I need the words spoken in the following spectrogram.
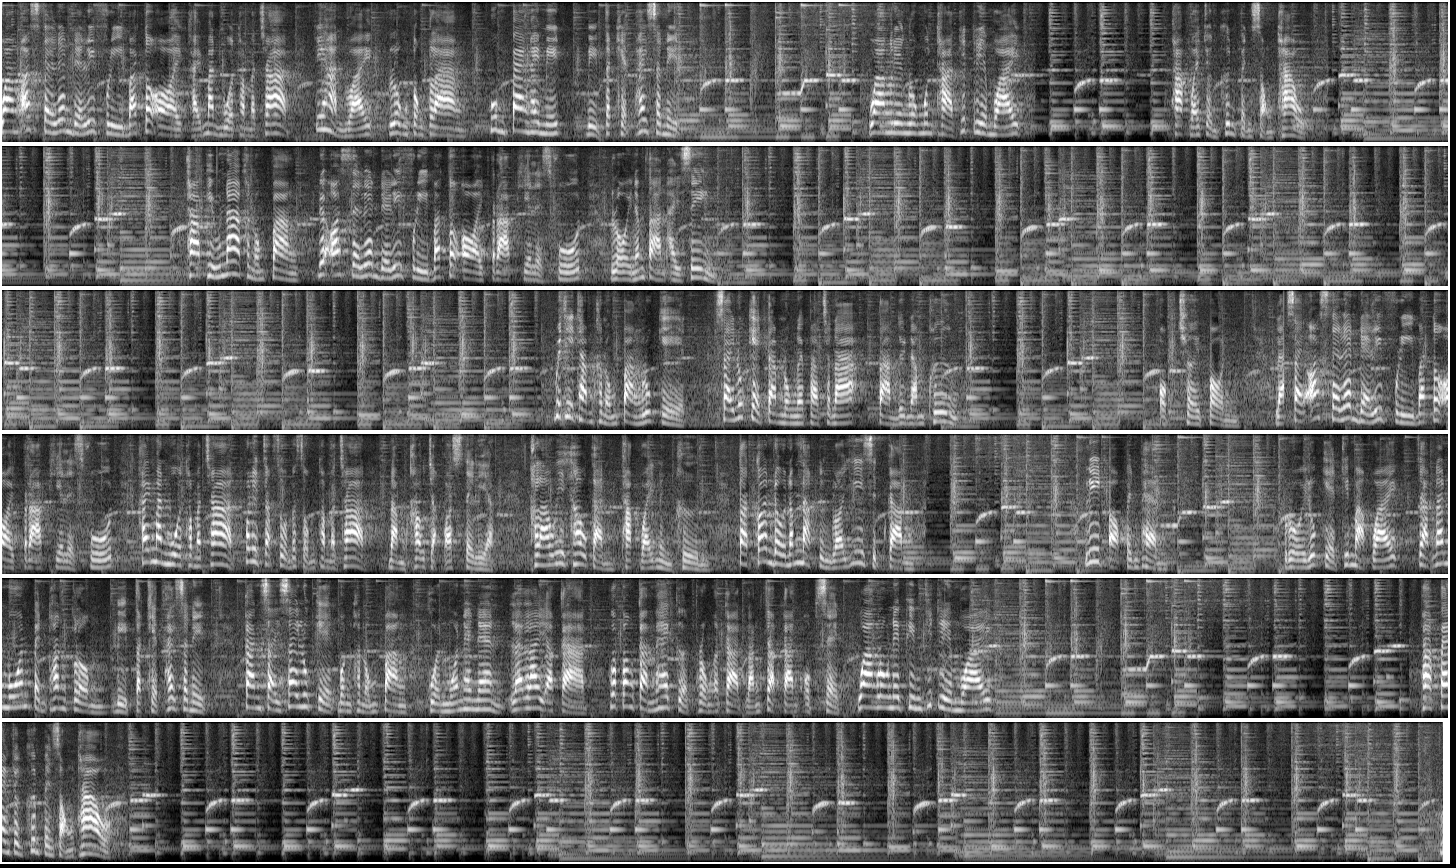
วาง Australian Dairy Free Butter Oil ไขมันวัวธรรมชาติ ที่หั่นไว้ลงตรงกลาง หุ้มแป้งให้มิด บีบตะเข็บให้สนิท วางเรียงลงบนถาดที่เตรียมไว้ พักไว้จนขึ้นเป็นสองเท่า ทาผิวหน้าขนมปัง ด้วย Australian Dairy Free Butter Oil ตรา Peerless Foodโรยน้ำตาลไอซิ่งวิธีทำขนมปังลูกเกดใส่ลูกเกดตามลงในภาชนะตามด้วยน้ำผึ้ง อบเชยป่น และใส่ Australian Dairy Free Butter Oil ตรา Peerless Food ไขมันวัวธรรมชาติ ผลิตจากส่วนผสมธรรมชาตินำเข้าจากออสเตรเลียเคล้าให้เข้ากันพักไว้ 1 คืน ตัดก้อน dough น้ำหนัก 120 กรัม รีดออกเป็นแผ่น โรยลูกเกดที่หมักไว้ จากนั้นม้วนเป็นท่อนกลม บีบตะเข็บให้สนิท การใส่ไส้ลูกเกดบนขนมปัง ควรม้วนให้แน่นและไล่อากาศ เพื่อป้องกันไม่ให้เกิดโพรงอากาศหลังจากการอบเสร็จ วางลงในพิมพ์ที่เตรียมไว้ พากแป้งจนขึ้นเป็นสองเท่า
